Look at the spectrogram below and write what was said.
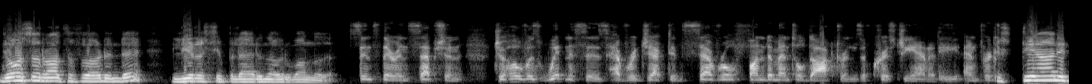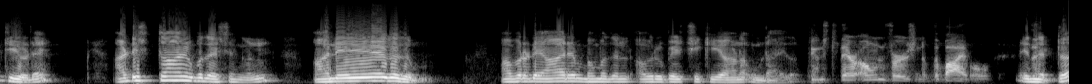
Joseph റാത്തഫേർഡിന്റെ ലീഡർഷിപ്പിലായിരുന്നു അവർ വന്നത് Since their inception, Jehovah's Witnesses have rejected several fundamental doctrines of Christianity and produced ക്രിസ്ത്യാനിറ്റിയുടെ അടിസ്ഥാന ഉപദേശങ്ങൾ അനേകതും അവരുടെ ആരംഭം മുതൽ അവർ ഉപേക്ഷിക്കുകയാണ് ഉണ്ടായത് their own version of the Bible എന്നിട്ട്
